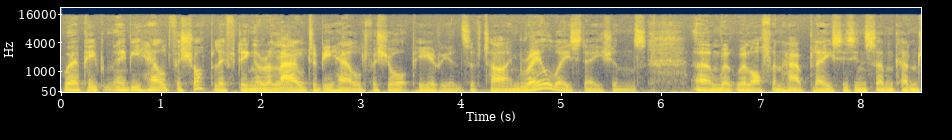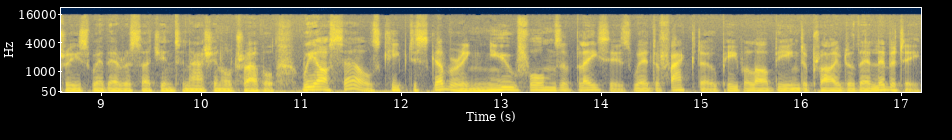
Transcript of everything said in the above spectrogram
where people may be held for shoplifting or allowed to be held for short periods of time. Railway stations um, will, will often have places in some countries where there is such international travel. We ourselves keep discovering new forms of places where de facto people are being deprived of their liberty.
